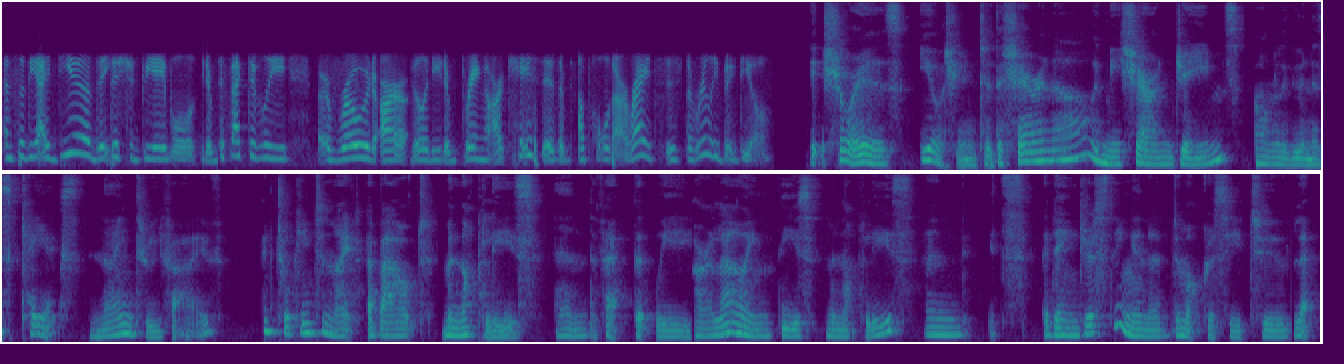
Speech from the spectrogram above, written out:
And so the idea that this should be able to effectively erode our ability to bring our cases, uphold our rights, is a really big deal. It sure is. You're tuned to the Sharin' Hour with me, Sharon James, on Laguna's KX 935. I'm talking tonight about monopolies and the fact that we are allowing these monopolies, and it's a dangerous thing in a democracy to let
